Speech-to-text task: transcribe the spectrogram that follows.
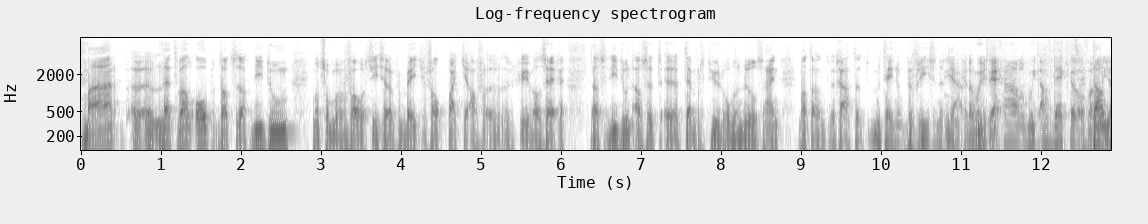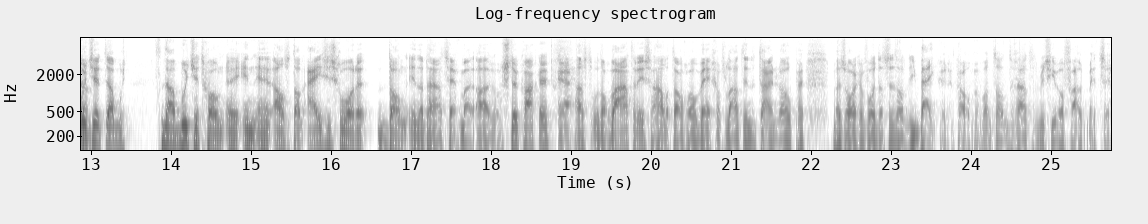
Maar let wel op dat ze dat niet doen. Want sommige vogels die zijn ook een beetje van het padje af, kun je wel zeggen. Dat ze het niet doen als het temperatuur onder nul zijn. Want dan gaat het meteen ook bevriezen natuurlijk. Dan moet je het weghalen of moet je het afdekken? Of dan moet je het, dan moet, Dan moet je het gewoon, eh, in, eh, als het dan ijs is geworden, dan inderdaad zeg maar ah, een stuk hakken. Ja. Als het nog water is, haal het dan gewoon weg of laat het in de tuin lopen. Maar zorg ervoor dat ze er dan niet bij kunnen komen, want dan gaat het misschien wel fout met ze.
